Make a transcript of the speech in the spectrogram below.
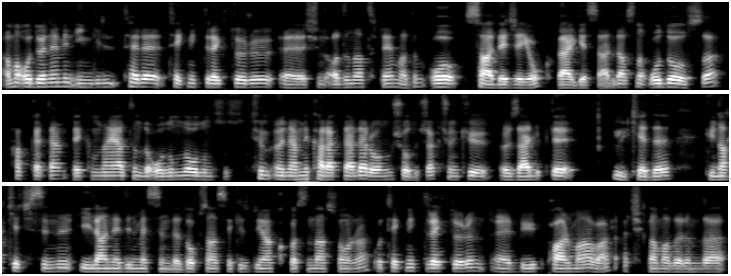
Ama o dönemin İngiltere teknik direktörü e, şimdi adını hatırlayamadım. O sadece yok belgeselde. Aslında o da olsa hakikaten Beckham'ın hayatında olumlu olumsuz tüm önemli karakterler olmuş olacak. Çünkü özellikle ülkede günah keçisini ilan edilmesinde 98 Dünya Kupası'ndan sonra o teknik direktörün e, büyük parmağı var açıklamalarında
